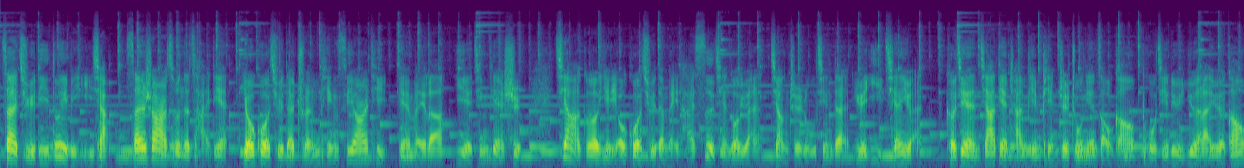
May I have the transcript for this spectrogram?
再举例对比一下，三十二寸的彩电由过去的纯屏 CRT 变为了液晶电视，价格也由过去的每台四千多元降至如今的约一千元。”可见家电产品品质逐年走高，普及率越来越高，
